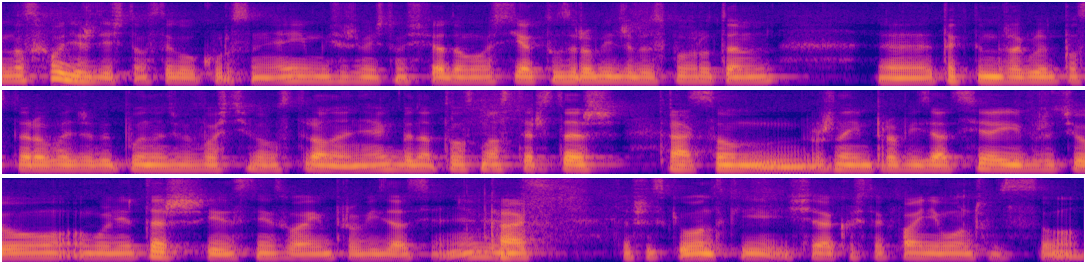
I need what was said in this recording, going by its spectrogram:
no schodzisz gdzieś tam z tego kursu, nie? I musisz mieć tą świadomość, jak to zrobić, żeby z powrotem e, tak tym żaglem posterować, żeby płynąć we właściwą stronę, nie? Jakby na Toastmasters też Tak. są różne improwizacje i w życiu ogólnie też jest niezła improwizacja, nie? Więc Tak. te wszystkie łątki się jakoś tak fajnie łączą ze sobą.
